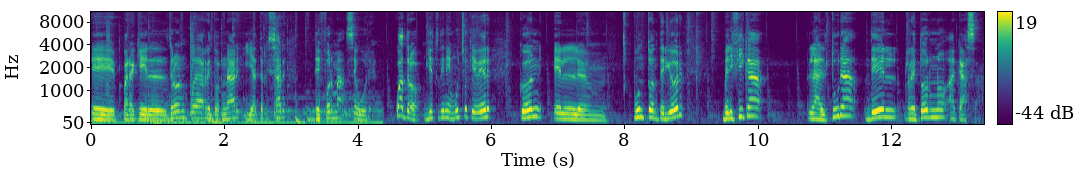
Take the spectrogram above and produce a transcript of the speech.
eh, para que el dron pueda retornar y aterrizar de forma segura. 4. Y esto tiene mucho que ver con el em, punto anterior. Verifica la altura del retorno a casa.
